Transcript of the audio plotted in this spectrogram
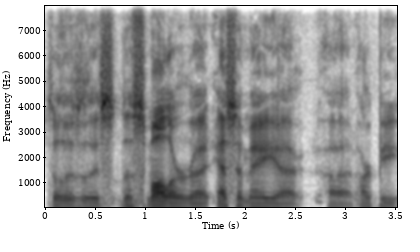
So those are the, the smaller uh, SMA uh, uh, RP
